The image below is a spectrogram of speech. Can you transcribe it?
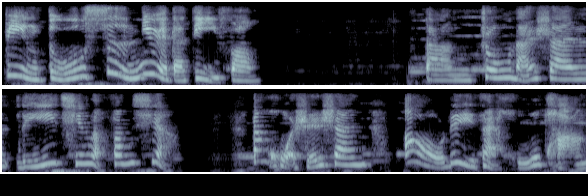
病毒肆虐的地方。当终南山厘清了方向，当火神山傲立在湖旁。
